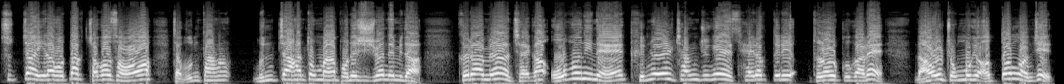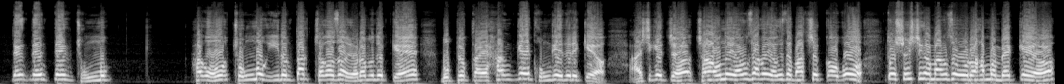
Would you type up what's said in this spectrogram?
숫자 2라고 딱 적어서 자 문탕 문자 한 통만 보내주시면 됩니다. 그러면 제가 5분 이내에 금요일 장중에 세력들이 들어올 구간에 나올 종목이 어떤 건지 땡땡땡 종목 하고 종목 이름 딱 적어서 여러분들께 목표가에 함께 공개해 드릴게요. 아시겠죠? 자, 오늘 영상은 여기서 마칠 거고 또 실시간 방송으로 한번 뵐게요.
